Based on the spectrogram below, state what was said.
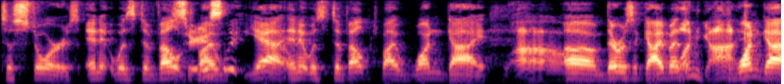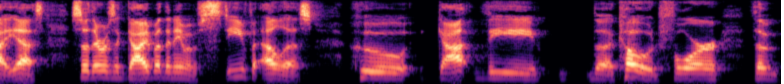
to stores, and it was developed Seriously? by yeah, wow. and it was developed by one guy. Wow. Um, there was a guy by one the, guy. One guy, yes. So there was a guy by the name of Steve Ellis who got the the code for the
